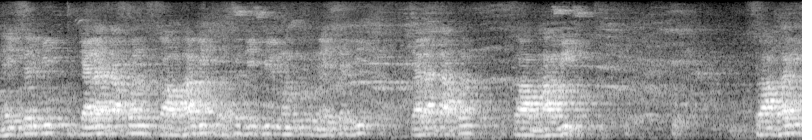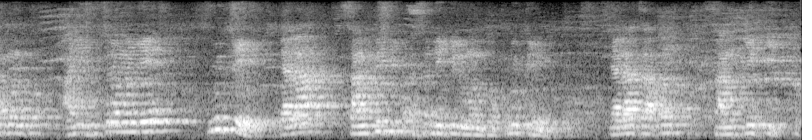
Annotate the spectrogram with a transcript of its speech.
नैसर्गिक त्यालाच आपण स्वाभाविक असं देखील म्हणतो. नैसर्गिक त्यालाच आपण स्वाभाविक स्वाभाविक म्हणतो. आणि दुसरं म्हणजे कृत्रिम. त्याला सांकेतिक असं देखील म्हणतो कृत्रिम. त्यालाच आपण सांकेतिक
